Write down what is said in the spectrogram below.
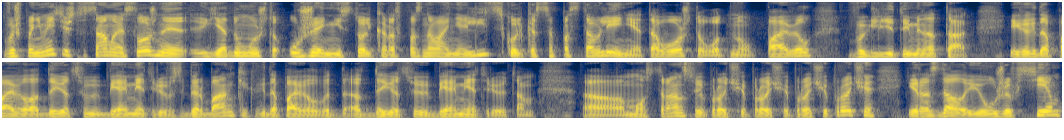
вы же понимаете, что самое сложное, я думаю, что уже не столько распознавание лиц, сколько сопоставление того, что вот, ну, Павел выглядит именно так. И когда Павел отдает свою биометрию в Сбербанке, когда Павел отдает свою биометрию там а, Мострансу и прочее, прочее, прочее, прочее, и раздал ее уже всем,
